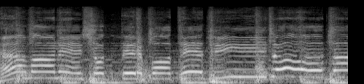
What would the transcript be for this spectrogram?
হ্যাঁ মানে সত্যের পথে দৃঢ়তা।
